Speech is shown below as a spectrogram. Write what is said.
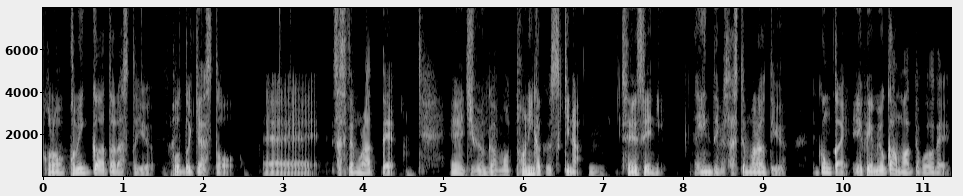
このコミックアトラスというポッドキャストを、えーさせてもらって、えー自分がもうとにかく好きなうん先生にインタビューさせてもらうという。で今回 FM 横浜ってことで、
